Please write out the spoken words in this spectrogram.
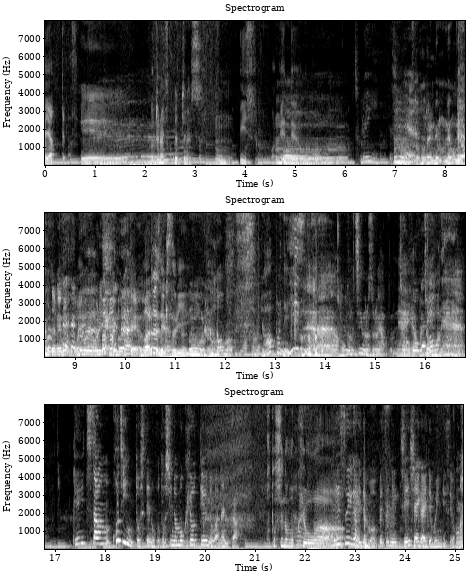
流行ってますよ。えー。やってないですか？やってないっす。うん。いいっすよ。とそれいいですうん。ねちょっ。と本当にメモメモいや本当にメモ俺もメモリメモってかマルトデキストリンうん、やば。やっぱりね、いいっすね。他のチームのそのやっぱね、や情報がね情報ね。ケイイチさん個人としての今年の目標っていうのは何か？今年の目標レーはス以外でも別に自転車以外でもいいんですよ。うんな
